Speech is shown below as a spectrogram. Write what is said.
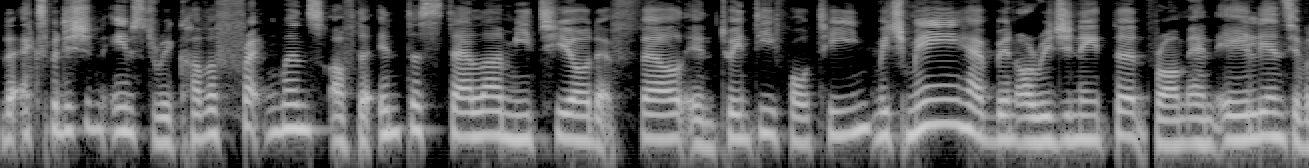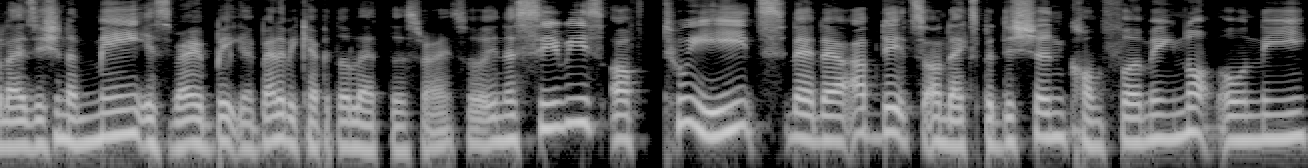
The expedition aims to recover fragments of the interstellar meteor that fell in 2014, which may have been originated from an alien civilization. The may is very big, it better be capital letters, right? So, in a series of tweets, that there are updates on the expedition confirming not only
